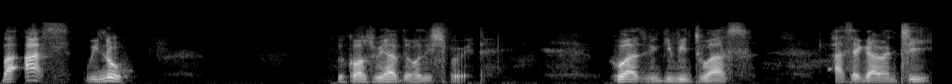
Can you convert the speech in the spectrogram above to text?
But us, we know. Because we have the Holy Spirit, who has been given to us as a guarantee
